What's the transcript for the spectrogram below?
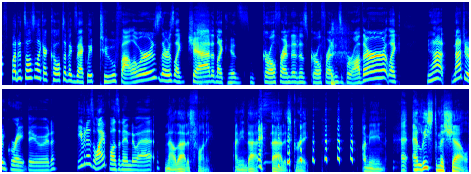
of, but it's also like a cult of exactly two followers. There's like Chad and like his girlfriend and his girlfriend's brother. Like, not not doing great, dude. Even his wife wasn't into it. Now that is funny. I mean that that is great. I mean, a- at least Michel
